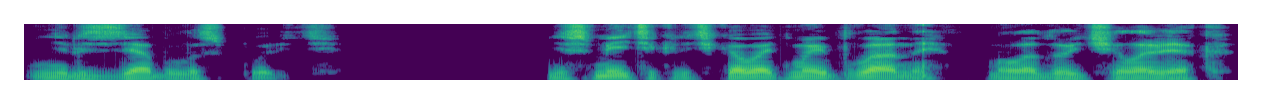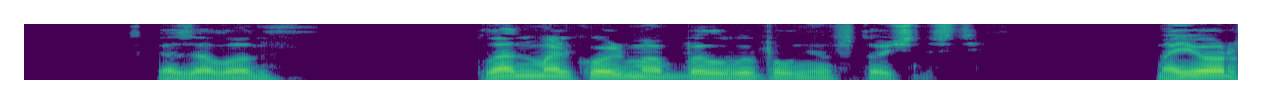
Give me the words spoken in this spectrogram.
нельзя было спорить. Не смейте критиковать мои планы, молодой человек, сказал он. План Малькольма был выполнен в точности. Майор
